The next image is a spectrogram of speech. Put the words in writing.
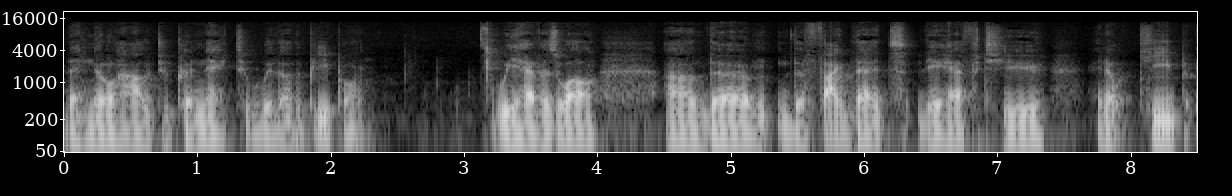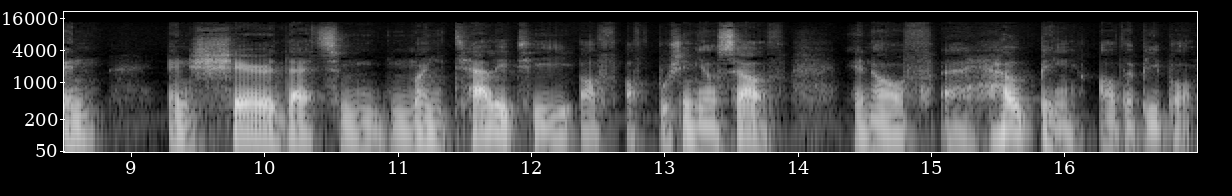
that know how to connect with other people. We have as well uh, the the fact that they have to you know keep and and share that mentality of, of pushing yourself and of uh, helping other people.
